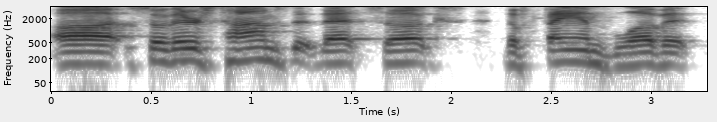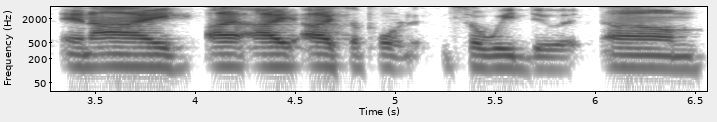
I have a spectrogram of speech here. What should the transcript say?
Uh, so there's times that that sucks. The fans love it, and I I I, I support it. So we do it. Um,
